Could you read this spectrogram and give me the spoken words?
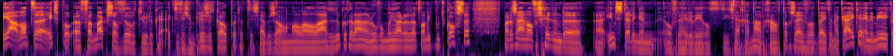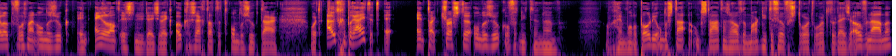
Ja, want eh, Xbox, eh, Microsoft wil natuurlijk Activision Blizzard kopen. Dat is, hebben ze allemaal al uit de doeken gedaan. En hoeveel miljarden dat wel niet moet kosten. Maar er zijn al verschillende instellingen over de hele wereld die zeggen... nou, daar gaan we toch eens even wat beter naar kijken. In Amerika loopt volgens mij een onderzoek. In Engeland is nu deze week ook gezegd dat het onderzoek daar wordt uitgebreid. Het antitrust onderzoek. Of het niet een... ehm, of geen monopolie ontstaat en zo. Of de markt niet te veel verstoord wordt door deze overname.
